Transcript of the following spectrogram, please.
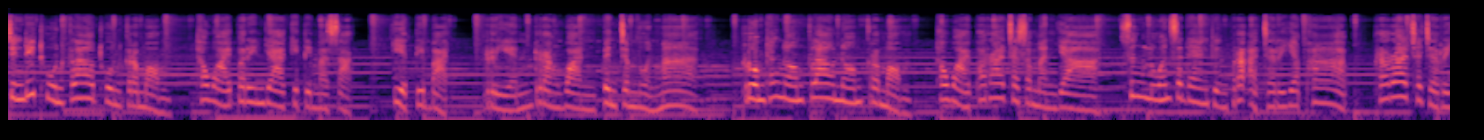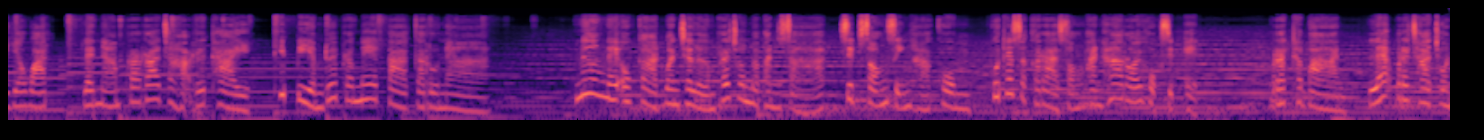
จึงได้ทูลเกล้าทูลกระหม่อม ถวายปริญญากิติมศักดิ์เกียรติบัตรเหรียญรางวัลเป็นจำนวนมาก รวมทั้งน้อมเกล้าน้อมกระหม่อม ถวายพระราชสมัญญา ซึ่งล้วนแสดงถึงพระอัจฉริยภาพ พระราชจริยวัตรและน้ำพระราชหฤทัยที่เปี่ยมด้วยพระเมตตากรุณา เนื่องในโอกาสวันเฉลิมพระชนมพรรษา 12 สิงหาคม พุทธศักราช 2561 รัฐบาลและประชาชน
